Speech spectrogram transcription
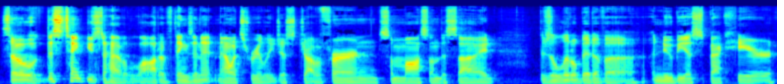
So this tank used to have a lot of things in it. Now it's really just Java Fern, some moss on this side. There's a little bit of a Anubias back here.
